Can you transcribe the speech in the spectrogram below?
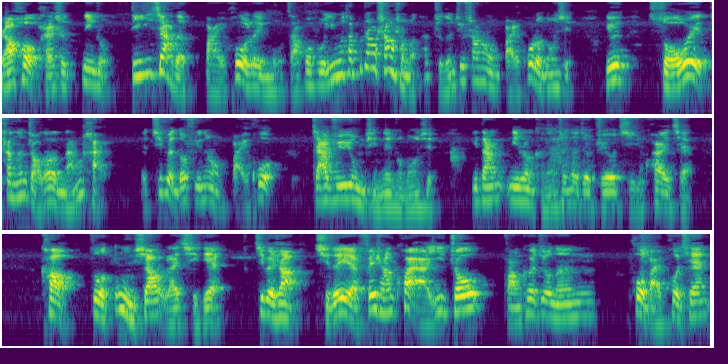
然后还是那种低价的百货类目杂货铺，因为他不知道上什么，他只能去上那种百货的东西。因为所谓他能找到的南海，基本都属于那种百货家居用品那种东西，一单利润可能真的就只有几块钱。靠做动销来起店，基本上起的也非常快啊，一周访客就能破百破千，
